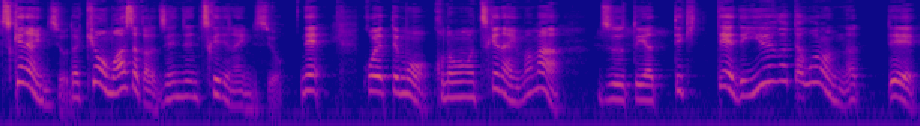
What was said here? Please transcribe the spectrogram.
つけないんですよだから今日も朝から全然つけてないんですよでこうやってもうこのままつけないままずっとやってきてで夕方頃になって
